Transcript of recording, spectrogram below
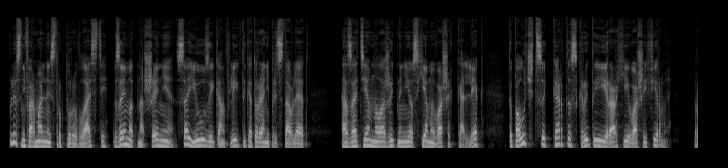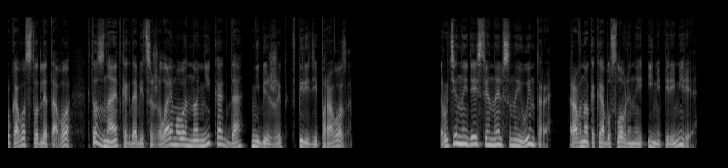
плюс неформальные структуры власти, взаимоотношения, союзы и конфликты, которые они представляют, а затем наложить на нее схемы ваших коллег — то получится карта скрытой иерархии вашей фирмы. Руководство для того, кто знает, как добиться желаемого, но никогда не бежит впереди паровоза. Рутинные действия Нельсона и Уинтера, равно как и обусловленные ими перемирия,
